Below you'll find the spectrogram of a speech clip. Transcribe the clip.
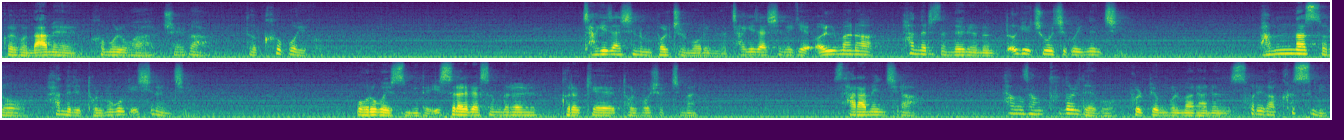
그리고 남의 허물과 죄가 더 커 보이고, 자기 자신은 볼 줄 모릅니다. 자기 자신에게 얼마나 하늘에서 내려오는 떡이 주어지고 있는지, 밤낮으로 하늘이 돌보고 계시는지, 모르고 있습니다. 이스라엘 백성들을 그렇게 돌보셨지만 사람인지라 항상 투덜대고 불평불만하는 소리가 컸습니다.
